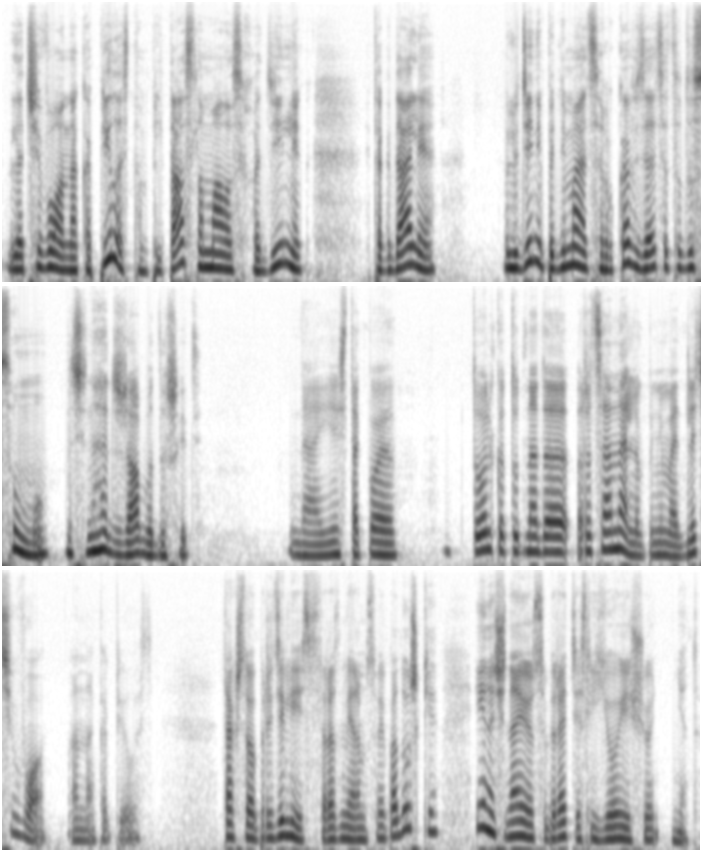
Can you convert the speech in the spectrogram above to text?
для чего она копилась, там плита сломалась, холодильник и так далее, у людей не поднимается рука взять оттуда сумму, начинает жаба душить. Да, есть такое. Только тут надо рационально понимать, для чего она копилась. Так что определись с размером своей подушки и начинай ее собирать, если ее еще нет.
